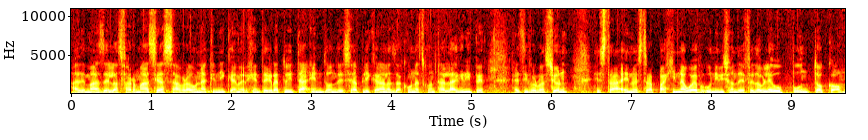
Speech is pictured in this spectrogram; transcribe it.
Además de las farmacias, habrá una clínica emergente gratuita en donde se aplicarán las vacunas contra la gripe. Esta información está en nuestra página web univisiondefw.com.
